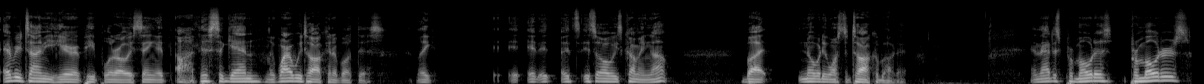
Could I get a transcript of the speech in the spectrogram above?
every time you hear it, people are always saying it, ah, this again? Like, why are we talking about this? Like, it, it, it's, it's always coming up, but nobody wants to talk about it. And that is promoters, promoters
